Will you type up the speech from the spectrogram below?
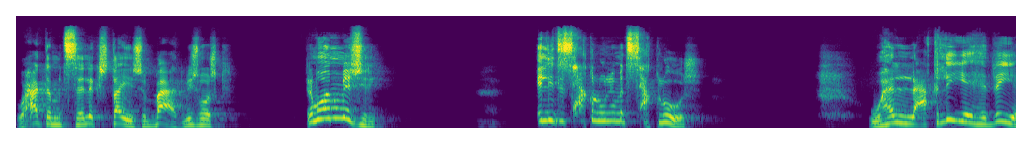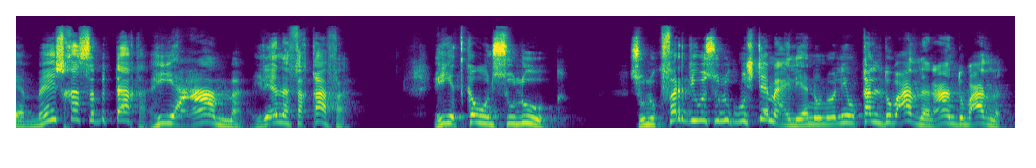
وحتى ما تستهلكش طيش من بعد مش مشكل. المهم اشري اللي تسحق له واللي ما تسحقلوش وهالعقلية هذية ماهيش خاصة بالطاقة؟ هي عامة لأنها ثقافة. هي تكون سلوك. سلوك فردي وسلوك مجتمعي لأنه نولي نقلدوا بعضنا نعاندوا بعضنا.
